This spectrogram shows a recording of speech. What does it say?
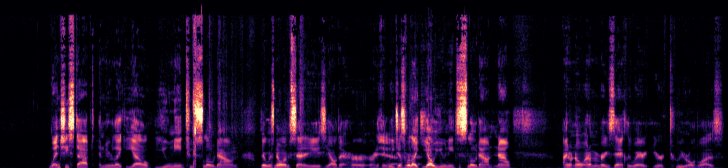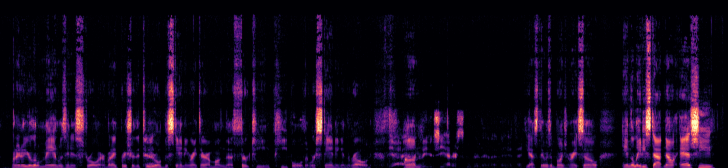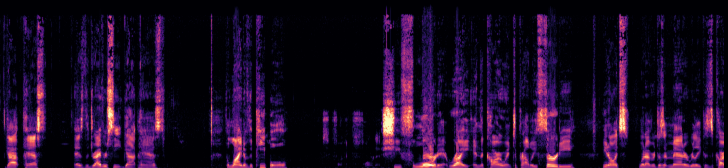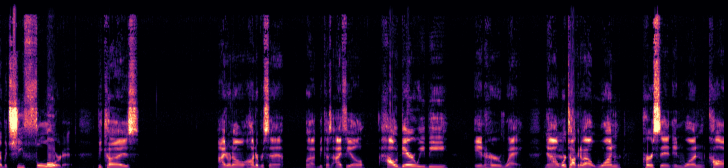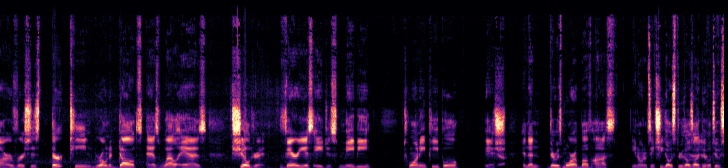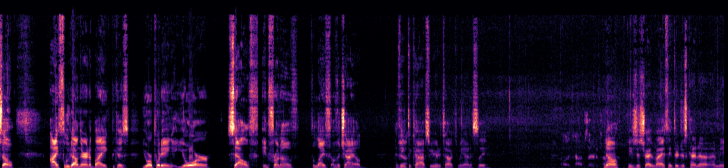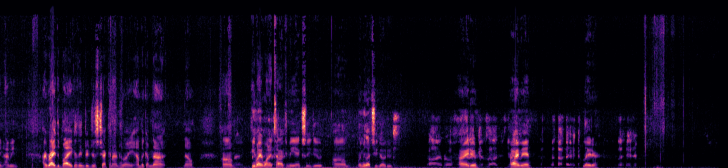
when she stopped and we were like, "Yo, you need to slow down." There was no obscenities yelled at her or anything. we just were like, "Yo, you need to slow down." Now, I don't know. I don't remember exactly where your two-year-old was, but I know your little man was in his stroller. But I'm pretty sure the two-year-old was standing right there among the 13 people that were standing in the road. Yeah. Um, she had her scooter there that day. I think. Yes, there was a bunch. All right, so, and the lady stopped. Now, as she got past as the driver's seat got past the line of the people, She fucking floored it. she floored it right and the car went to probably 30 you know it's whatever it doesn't matter really because it's a car but she floored it because i don't know 100% but because i feel how dare we be in her way now Yeah. we're talking about one person in one car versus 13 grown adults as well as children various ages maybe 20 people ish. Yeah. And then there was more above us. You know what I'm saying? She goes through those Yeah, other yeah. people too. So I flew down there on a bike because you're putting yourself in front of the life of a child. I think Yeah. the cops are here to talk to me, honestly. All the cops there to talk. No, he's just driving by. I think they're just kind of. I mean, I mean, I ride the bike. I think they're just checking on who I am. I'm like I'm not. No. Um, Right. he might want to talk to me, actually, dude. Um, let me let you go, dude. All right, bro. All right, dude. Good luck. All right, man. All right. Later. Later.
